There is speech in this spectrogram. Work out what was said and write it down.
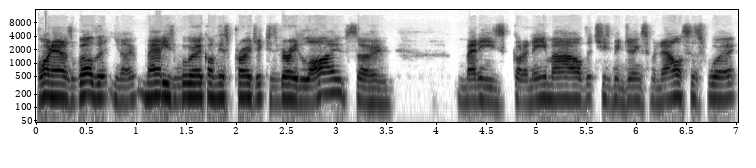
point out as well that you know Maddie's work on this project is very live. So Maddie's got an email that she's been doing some analysis work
